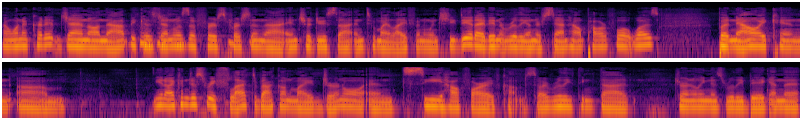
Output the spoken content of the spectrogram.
I want to credit Jen on that because Jen was the first person that introduced that into my life. And when she did, I didn't really understand how powerful it was. But now I can, um, you know, I can just reflect back on my journal and see how far I've come. So I really think that journaling is really big. And the,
